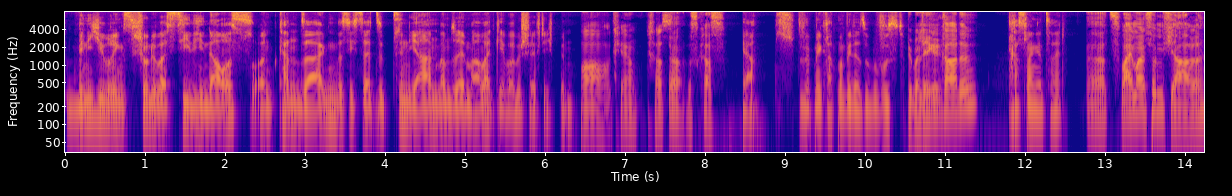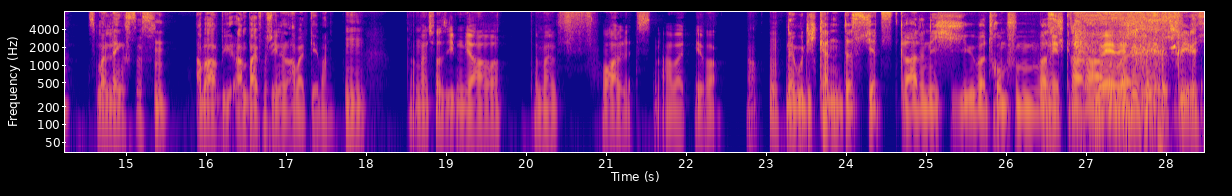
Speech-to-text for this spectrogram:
bin ich übrigens schon übers Ziel hinaus und kann sagen, dass ich seit 17 Jahren beim selben Arbeitgeber beschäftigt bin. Wow, okay, krass. Ja, das ist krass. Ja, das wird mir gerade mal wieder so bewusst. Ich überlege gerade, Krass lange Zeit. Ja, zweimal fünf Jahre ist mein längstes. Hm. Aber wie, bei verschiedenen Arbeitgebern. Mhm. Meins war sieben Jahre bei meinem vorletzten Arbeitgeber. Na gut, ich kann das jetzt gerade nicht übertrumpfen, was Nee. ich gerade habe. weil schwierig.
